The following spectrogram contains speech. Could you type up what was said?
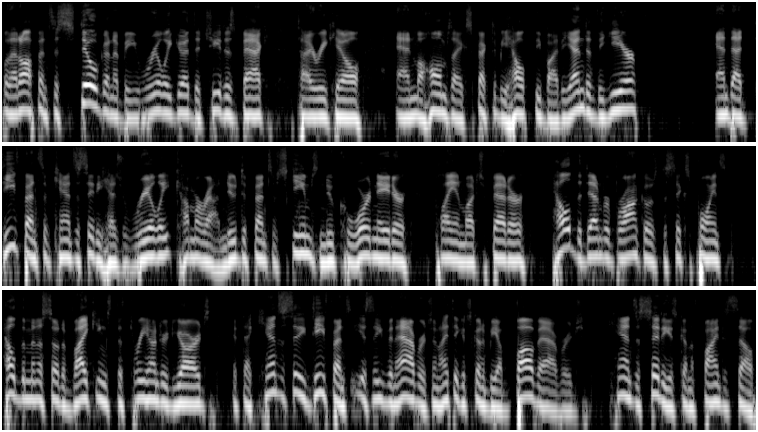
Well, that offense is still going to be really good. The Cheetah's back, Tyreek Hill, and Mahomes, I expect to be healthy by the end of the year. And that defense of Kansas City has really come around. New defensive schemes, new coordinator, playing much better. Held the Denver Broncos to six points, held the Minnesota Vikings to 300 yards. If that Kansas City defense is even average, and I think it's going to be above average, Kansas City is going to find itself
